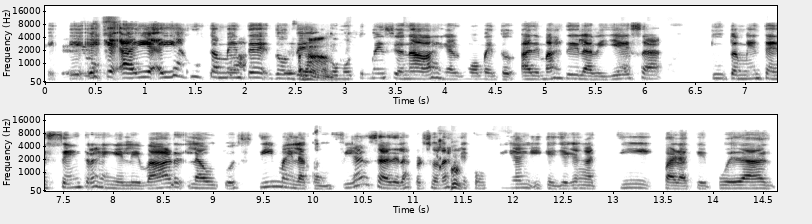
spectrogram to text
E- e- Es que ahí, ahí es justamente donde, como tú mencionabas en algún momento, además de la belleza, tú también te centras en elevar la autoestima y la confianza de las personas que confían y que llegan a ti para que puedan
